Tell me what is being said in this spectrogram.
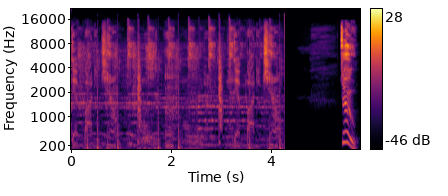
That body count. Uh, that body count. Two.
